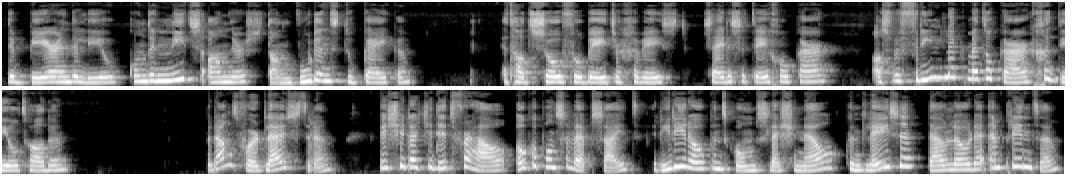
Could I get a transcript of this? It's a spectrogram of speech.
De beer en de leeuw konden niets anders dan woedend toekijken. Het had zoveel beter geweest, zeiden ze tegen elkaar, als we vriendelijk met elkaar gedeeld hadden. Bedankt voor het luisteren. Wist je dat je dit verhaal ook op onze website ririro.com/nl kunt lezen, downloaden en printen?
